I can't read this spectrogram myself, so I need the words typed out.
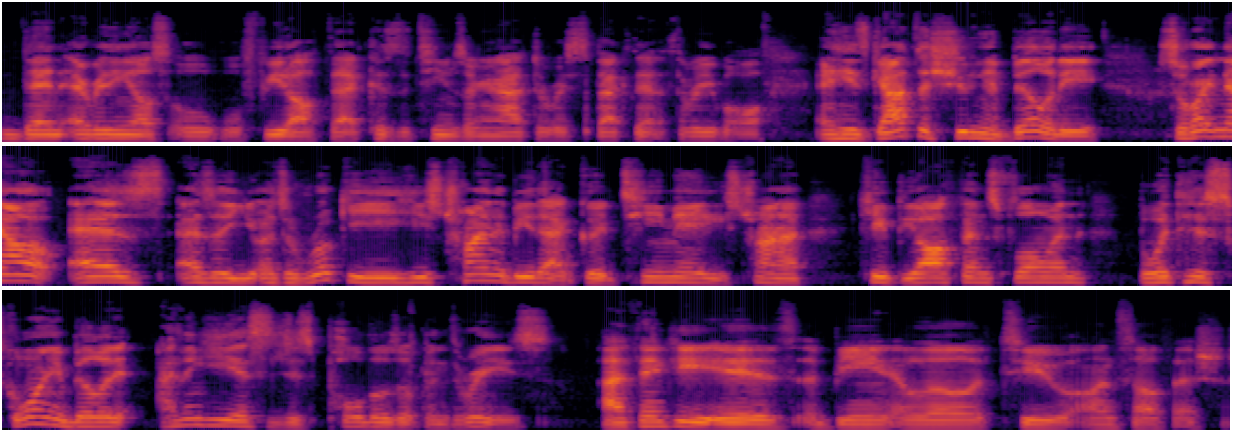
then everything else will, will feed off that because the teams are going to have to respect that three ball. And he's got the shooting ability. So right now, as as a as a rookie, he's trying to be that good teammate. He's trying to keep the offense flowing. But with his scoring ability, I think he has to just pull those open threes. I think he is being a little too unselfish,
